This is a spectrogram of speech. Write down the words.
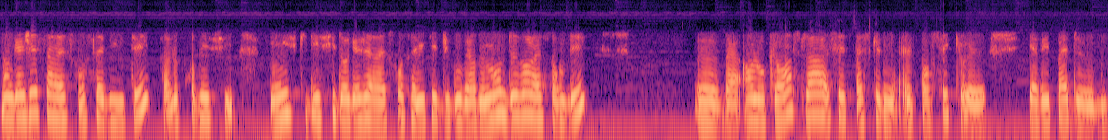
d'engager sa responsabilité, enfin, le premier ministre qui décide d'engager la responsabilité du gouvernement devant l'Assemblée. Euh, bah, en l'occurrence, là, c'est parce qu'elle elle pensait qu'il n'y avait pas de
